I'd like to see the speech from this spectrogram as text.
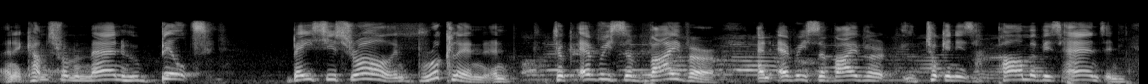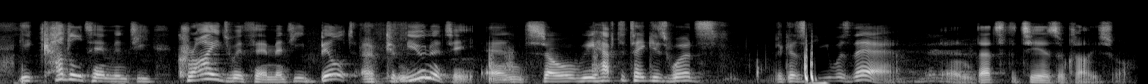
And it comes from a man who built Beis Yisrael in Brooklyn and took every survivor and every survivor he took in his palm of his hand and he cuddled him and he cried with him and he built a community. And so we have to take his words because he was there. And that's the tears of Klal Yisrael.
